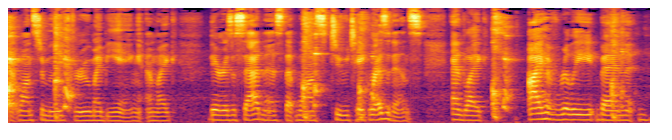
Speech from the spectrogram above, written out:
that wants to move through my being and like there is a sadness that wants to take residence and like i have really been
